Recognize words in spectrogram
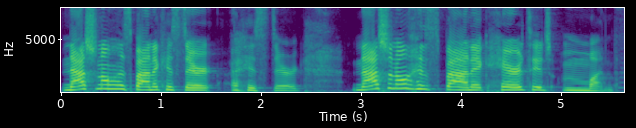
National Hispanic Hysteric, Hysteric, National Hispanic Heritage Month.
